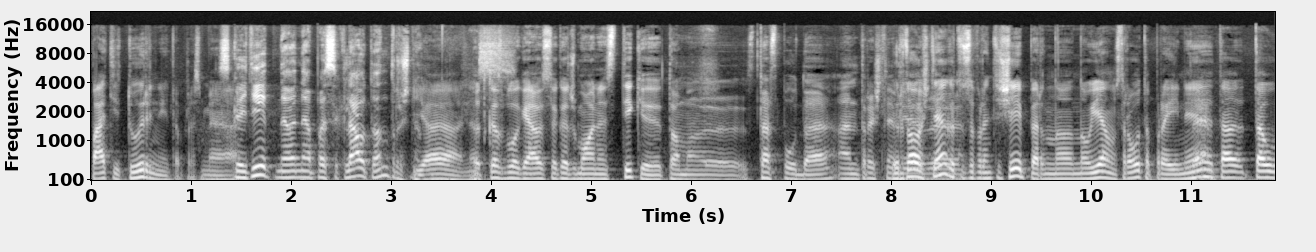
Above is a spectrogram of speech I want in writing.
patį turinį, ta prasme. Skaityti, ne, nepasikliauti antraštę. Jo, jo, nes... Bet kas blogiausia, kad žmonės tiki tom, e, ta spauda antraštė. Ir to užtenka, tu supranti, šiaip per na- naujienų srautą praeini, Taip. ta, tau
